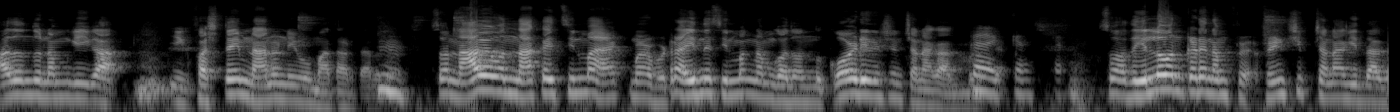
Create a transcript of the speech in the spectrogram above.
ಅದೊಂದು ನಮ್ಗೆ ಈಗ ಈಗ ಫಸ್ಟ್ ಟೈಮ್ ನಾನು ನೀವು ಮಾತಾಡ್ತಾ ಇರೋದು ಸೊ ನಾವೇ ಒಂದ್ ನಾಲ್ಕೈದು ಸಿನಿಮಾ ಆಕ್ಟ್ ಮಾಡ್ಬಿಟ್ರೆ ಐದನೇ ಸಿನಿಮಾಗೆ ನಮ್ಗೆ ಅದೊಂದು ಕೋಆರ್ಡಿನೇಷನ್ ಚೆನ್ನಾಗಿ ಆಗ್ಬಿಡುತ್ತೆ. ಸೊ ಅದು ಎಲ್ಲೋ ಒಂದ್ ಕಡೆ ನಮ್ ಫ್ರೆಂಡ್ಶಿಪ್ ಚೆನ್ನಾಗಿದ್ದಾಗ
